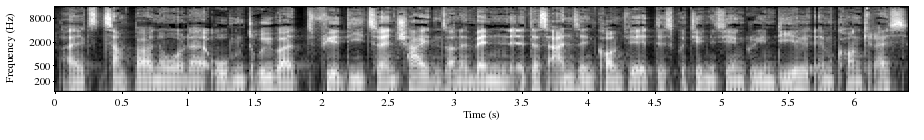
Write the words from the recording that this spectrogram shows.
als Zampano oder oben drüber für die zu entscheiden, sondern wenn äh, das Ansehen kommt, wir diskutieren jetzt hier einen Green Deal im Kongress,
